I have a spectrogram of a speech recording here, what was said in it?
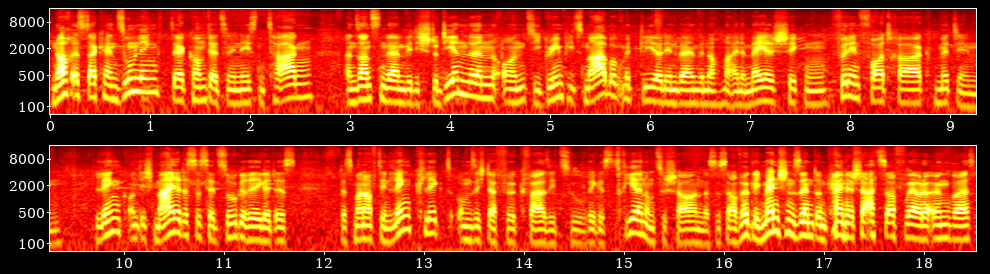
Noch ist da kein Zoom-Link, der kommt jetzt in den nächsten Tagen. Ansonsten werden wir die Studierenden und die Greenpeace Marburg-Mitglieder, denen werden wir nochmal eine Mail schicken für den Vortrag mit dem Link. Und ich meine, dass das jetzt so geregelt ist, dass man auf den Link klickt, um sich dafür quasi zu registrieren, um zu schauen, dass es auch wirklich Menschen sind und keine Schadsoftware oder irgendwas.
